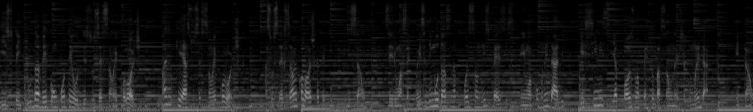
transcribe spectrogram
e isso tem tudo a ver com o conteúdo de sucessão ecológica. Mas o que é a sucessão ecológica? A sucessão ecológica tem por definição ser uma sequência de mudança na composição de espécies em uma comunidade que se inicia após uma perturbação nesta comunidade. Então,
